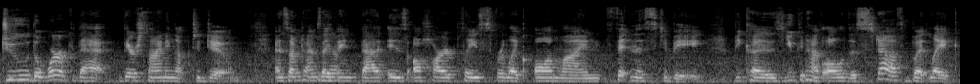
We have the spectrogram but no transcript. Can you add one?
do the work that they're signing up to do and sometimes i think that is a hard place for like online fitness to be because you can have all of this stuff but like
